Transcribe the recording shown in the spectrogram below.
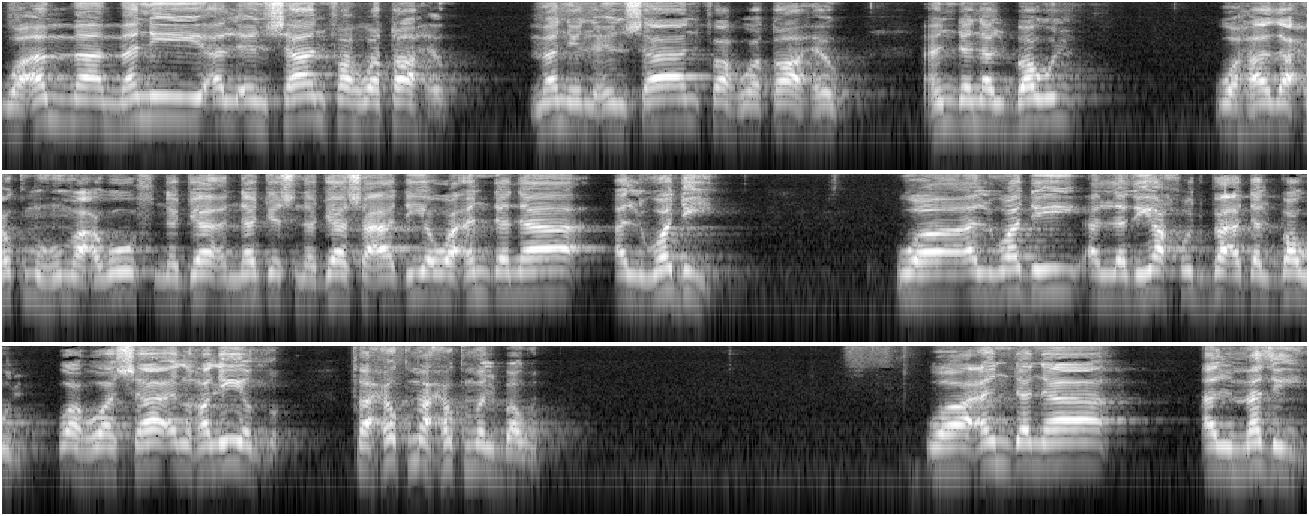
وأما مني الإنسان فهو طاهر. من الإنسان فهو طاهر. عندنا البول وهذا حكمه معروف نجس نجاسة عادية. وعندنا الودي والودي الذي يخرج بعد البول وهو سائل غليظ فحكم حكم البول. وعندنا المذي.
